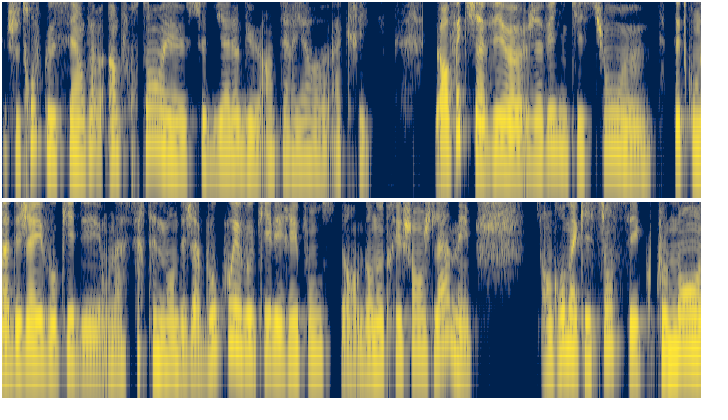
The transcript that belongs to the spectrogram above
Je trouve que c'est important ce dialogue intérieur à créer. Bah, en fait, j'avais, une question, peut-être qu'on a déjà évoqué des on a certainement déjà beaucoup évoqué les réponses dans notre échange là, mais en gros, ma question, c'est comment,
